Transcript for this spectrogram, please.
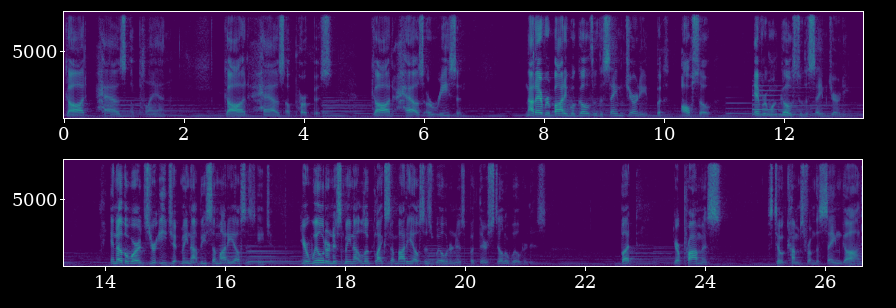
God has a plan, God has a purpose, God has a reason. Not everybody will go through the same journey, but also everyone goes through the same journey. In other words, your Egypt may not be somebody else's Egypt. Your wilderness may not look like somebody else's wilderness, but there's still a wilderness. But your promise still comes from the same God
